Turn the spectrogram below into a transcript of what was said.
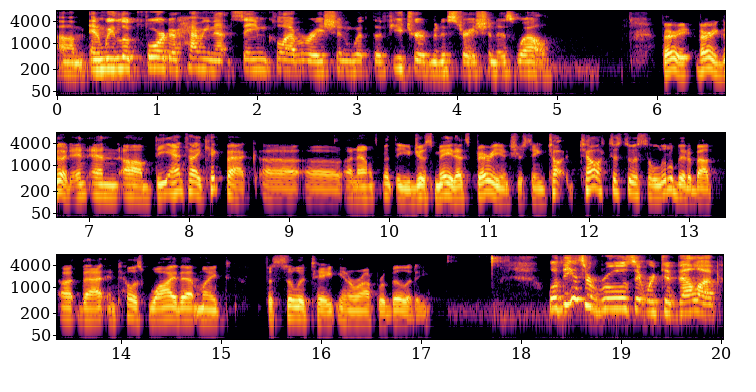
Um, and we look forward to having that same collaboration with the future administration as well. Very, very good. And and um, the anti-kickback uh, uh, announcement that you just made, that's very interesting. Tell just to us a little bit about uh, that and tell us why that might facilitate interoperability. Well, these are rules that were developed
